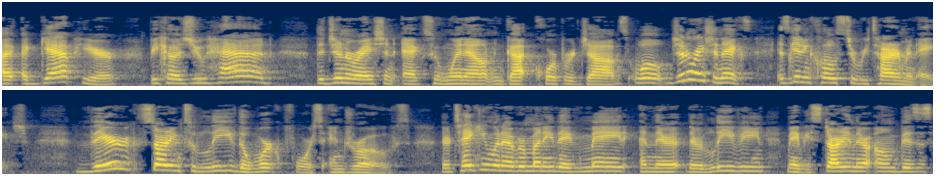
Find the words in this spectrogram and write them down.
a, a gap here because you had the Generation X who went out and got corporate jobs. Well, Generation X is getting close to retirement age. They're starting to leave the workforce in droves. They're taking whatever money they've made and they're they're leaving, maybe starting their own business.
